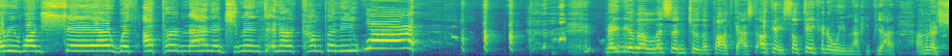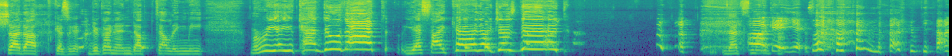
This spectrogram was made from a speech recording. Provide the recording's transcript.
Everyone share with upper management in our company. What? Maybe they'll listen to the podcast. Okay, so take it away, Marie-Pierre. I'm going to shut up because they're going to end up telling me, Maria, you can't do that. Yes, I can. I just did. That's okay. Yes, yeah,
